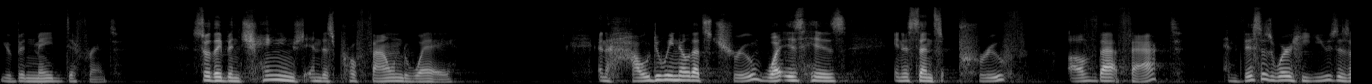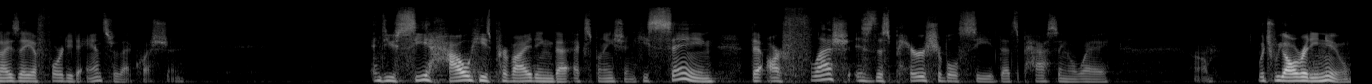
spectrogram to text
you've been made different. So they've been changed in this profound way. And how do we know that's true? What is his, in a sense, proof of that fact? And this is where he uses Isaiah 40 to answer that question. And do you see how he's providing that explanation? He's saying that our flesh is this perishable seed that's passing away, um, which we already knew.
